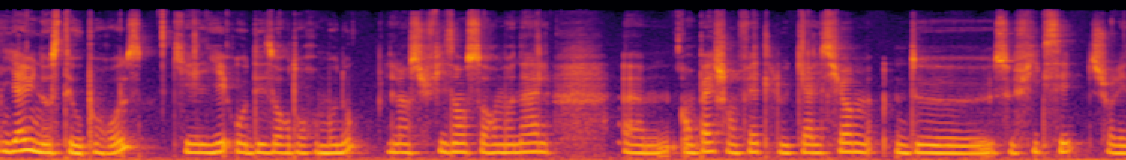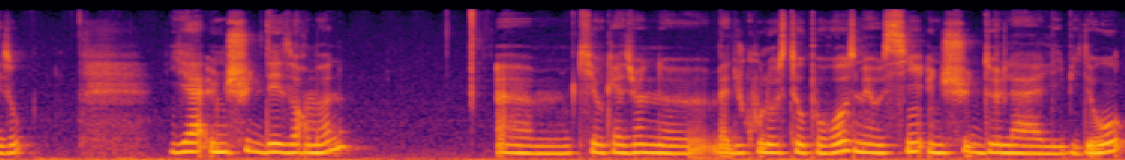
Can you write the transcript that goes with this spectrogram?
Il y a une ostéoporose qui est liée aux désordres hormonaux l'insuffisance hormonale euh, empêche en fait le calcium de se fixer sur les os. Il y a une chute des hormones euh, qui occasionne euh, bah, du coup l'ostéoporose, mais aussi une chute de la libido,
